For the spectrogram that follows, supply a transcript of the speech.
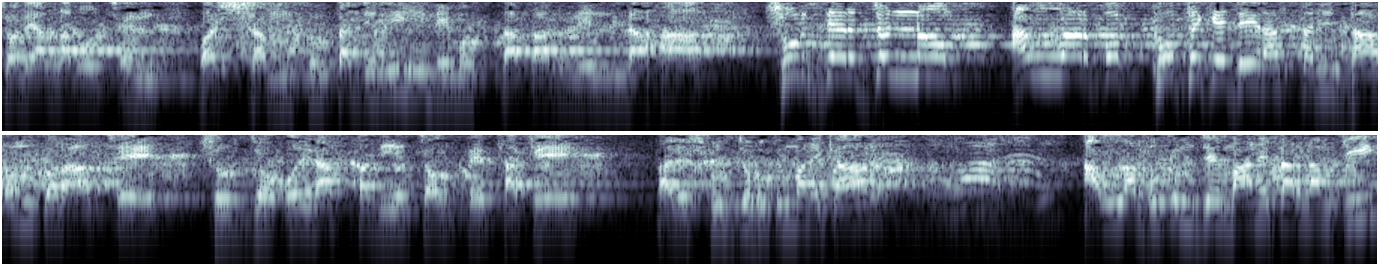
চলে। আল্লাহ বলছেন সূর্যের জন্য আল্লাহর পক্ষ থেকে যে রাস্তা নির্ধারণ করা আছে, সূর্য ওই রাস্তা দিয়ে চলতে থাকে। তাহলে সূর্য হুকুম মানে কার? আল্লাহর হুকুম যে মানে তার নাম কি?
